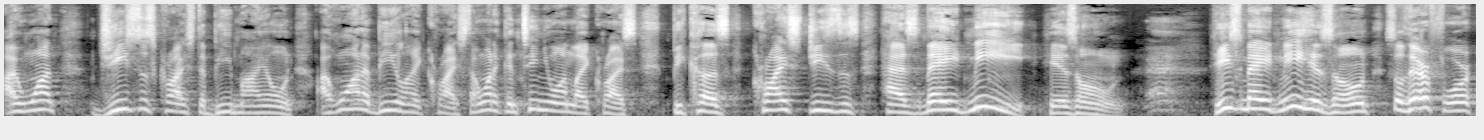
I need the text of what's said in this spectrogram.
I want Jesus Christ to be my own. I want to be like Christ. I want to continue on like Christ because Christ Jesus has made me his own. He's made me his own, so therefore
